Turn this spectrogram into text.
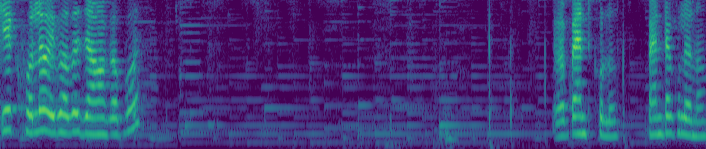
কে খোলে ওইভাবে জামা কাপড়? এবার প্যান্ট খোলো প্যান্টটা খুলে নাও।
